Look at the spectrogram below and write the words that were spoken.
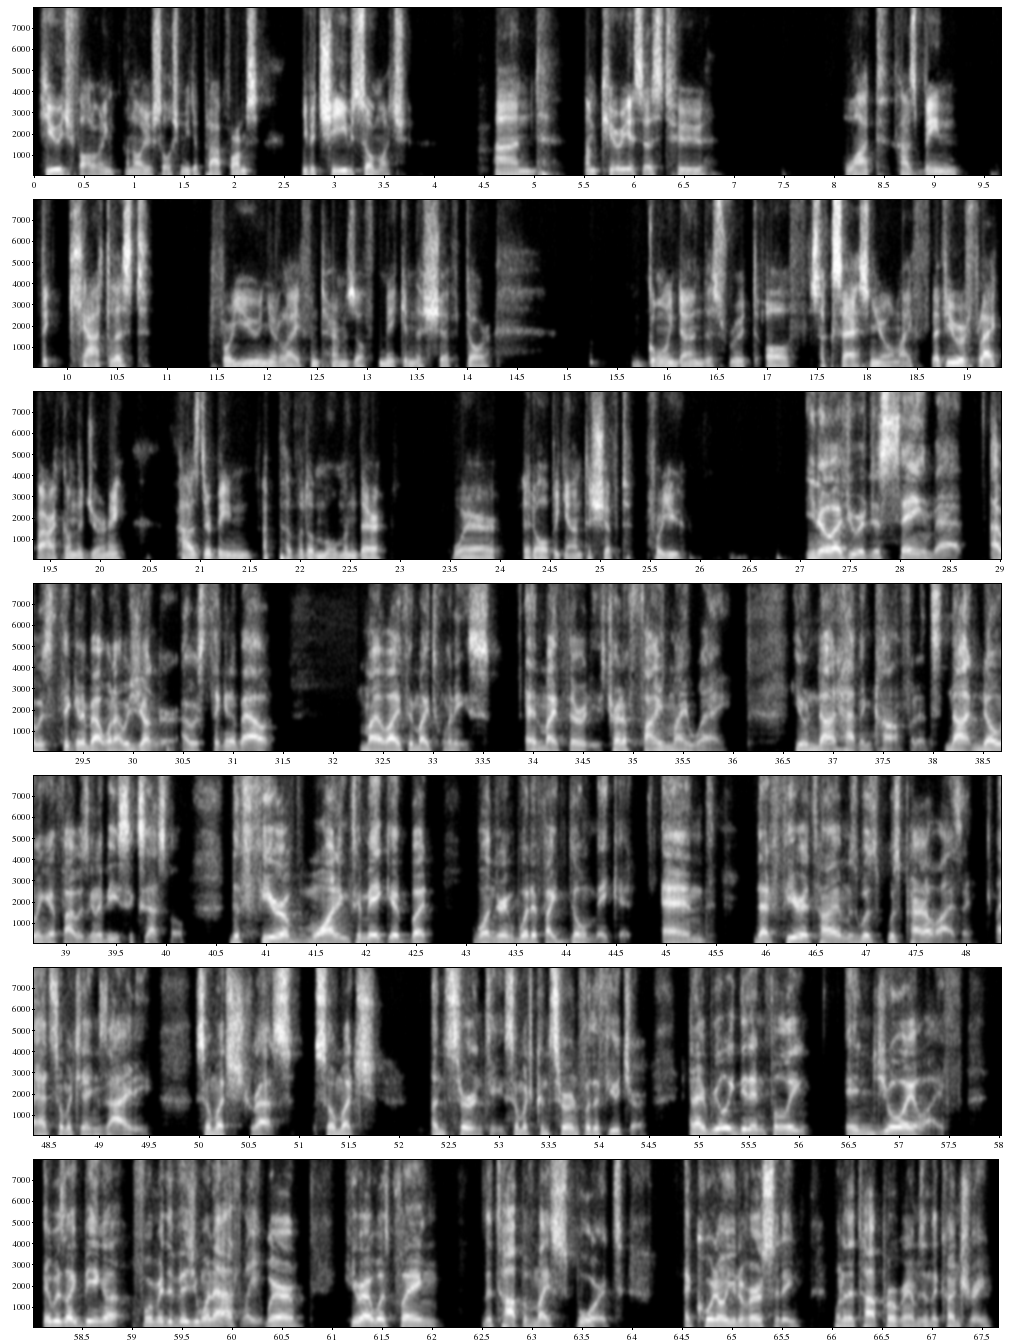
huge following on all your social media platforms. You've achieved so much. And I'm curious as to what has been the catalyst for you in your life in terms of making the shift or going down this route of success in your own life, if you reflect back on the journey, has there been a pivotal moment there where it all began to shift for you? You know, as you were just saying that, I was thinking about when I was younger. I was thinking about my life in my 20s and my 30s, trying to find my way, you know, not having confidence, not knowing if I was going to be successful, the fear of wanting to make it, but wondering what if I don't make it and that fear at times was was paralyzing. I had so much anxiety so much stress so much uncertainty so much concern for the future. And i really didn't fully enjoy life. It was like being a former division one athlete where here i was playing the top of my sport at cornell university one of the top programs in the country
